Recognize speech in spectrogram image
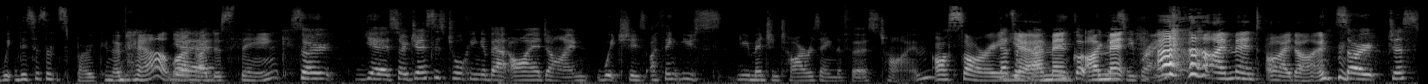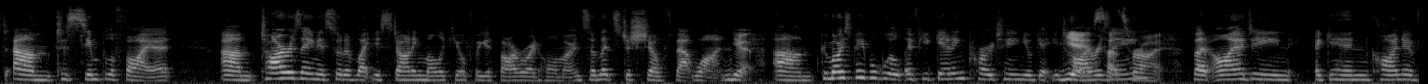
we, this isn't spoken about. Like Yeah. I just think. So yeah, so Jess is talking about iodine, which is I think you you mentioned tyrosine the first time. Oh, sorry. That's yeah, okay. I meant I meant brain. I meant iodine. so just um, to simplify it. Um, tyrosine is sort of like your starting molecule for your thyroid hormone, so let's just shelf that one. yeah. Um, most people will, if you're getting protein, you'll get your tyrosine. Yes, tyrosine. that's right. But iodine, again, kind of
